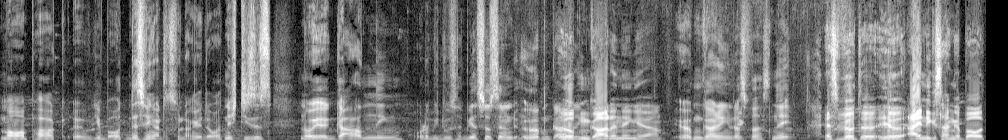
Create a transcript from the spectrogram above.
Mauerpark äh, gebaut. Und deswegen hat das so lange gedauert. Nicht dieses neue Gardening, oder wie, wie hast du es denn? Urban Gardening? Urban Gardening, ja. Urban Gardening, das war's? Nee. Es wird äh, hier einiges angebaut.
